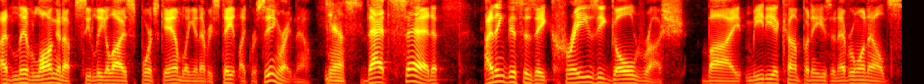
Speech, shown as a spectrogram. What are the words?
I'd live long enough to see legalized sports gambling in every state like we're seeing right now. Yes. That said, I think this is a crazy gold rush by media companies and everyone else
